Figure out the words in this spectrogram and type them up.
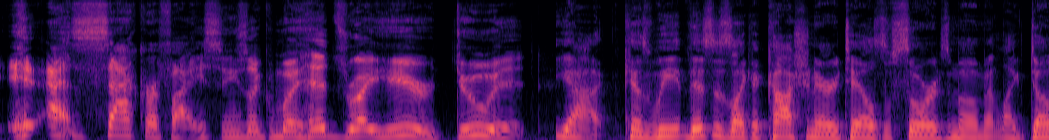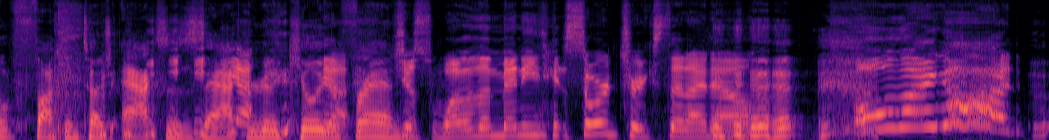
as sacrifice. And he's like, my head's right here. Do it. Yeah, because we this is like a cautionary tales of swords moment. Like, don't fucking touch axes, Zak. Yeah, You're gonna kill your friend. Just one of the many sword tricks that I know. oh my god!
